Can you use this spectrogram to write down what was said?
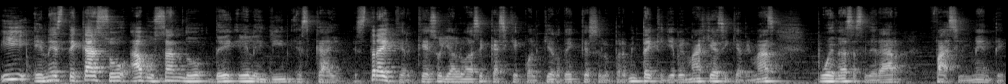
y en este caso abusando de el engine Sky Striker, que eso ya lo hace casi que cualquier deck que se lo permita y que lleve magias y que además puedas acelerar fácilmente.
